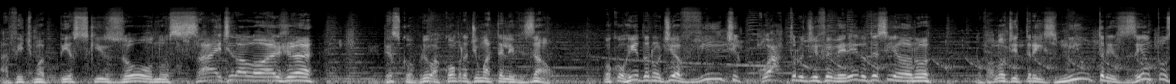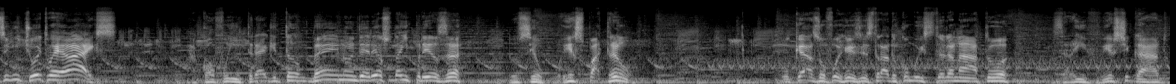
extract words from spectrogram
a vítima pesquisou no site da loja e descobriu a compra de uma televisão ocorrida no dia 24 de fevereiro desse ano, no valor de R$ 3.328, a qual foi entregue também no endereço da empresa do seu ex-patrão. O caso foi registrado como estelionato e será investigado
